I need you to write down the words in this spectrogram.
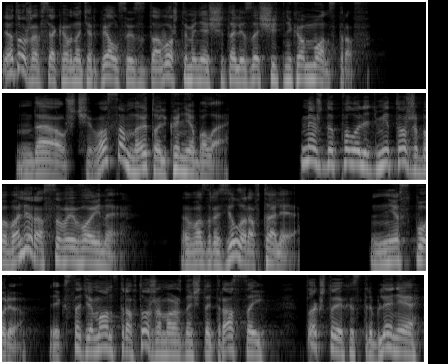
Я тоже всякого натерпелся из-за того, что меня считали защитником монстров. Да уж, чего со мной только не было. Между полулюдьми тоже бывали расовые войны, возразила Рафталия. Не спорю. И, кстати, монстров тоже можно считать расой, так что их истребление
